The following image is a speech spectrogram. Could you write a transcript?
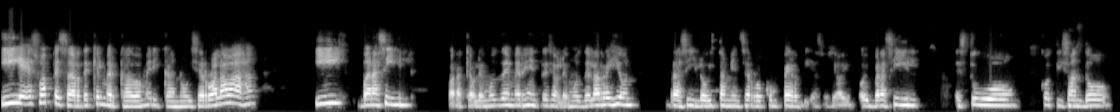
y eso a pesar de que el mercado americano hoy cerró a la baja y Brasil, para que hablemos de emergentes y hablemos de la región, Brasil hoy también cerró con pérdidas, o sea, hoy, hoy Brasil estuvo cotizando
